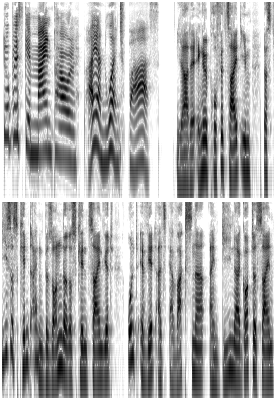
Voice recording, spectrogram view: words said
Du bist gemein, Paul. War ja nur ein Spaß. Ja, der Engel prophezeit ihm, dass dieses Kind ein besonderes Kind sein wird, und er wird als Erwachsener ein Diener Gottes sein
